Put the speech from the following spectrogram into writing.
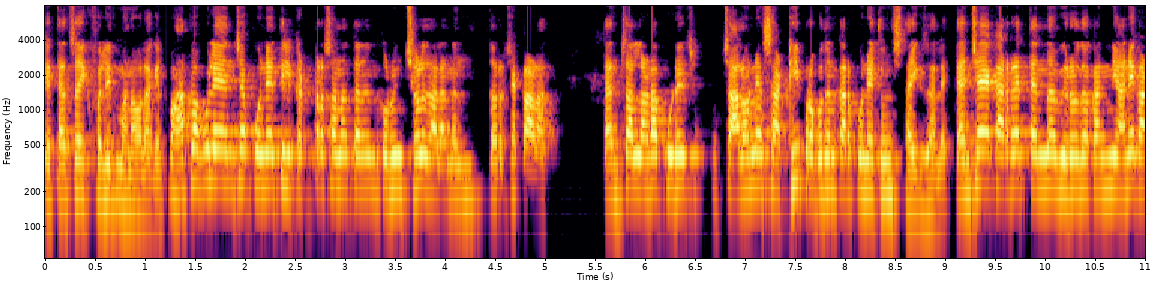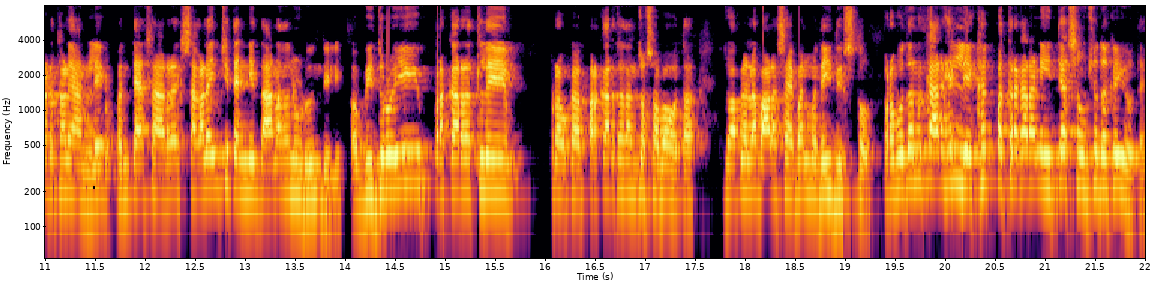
ते त्याचं एक फलित म्हणावं लागेल. महात्मा फुले यांच्या पुण्यातील कट्टर सनातनांकडून छळ झाल्यानंतरच्या काळात त्यांचा लढा पुढे चालवण्यासाठी प्रबोधनकार पुण्यातून स्थायिक झाले. त्यांच्या या कार्यात त्यांना विरोधकांनी अनेक अडथळे आणले पण त्या सगळ्यांची त्यांनी दानादान उडवून दिली. विद्रोही प्रकारातले प्रका- प्रकारचा त्यांचा स्वभाव होता जो आपल्याला बाळासाहेबांमध्येही दिसतो. प्रबोधनकार हे लेखक पत्रकार आणि इतिहास संशोधकही होते.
